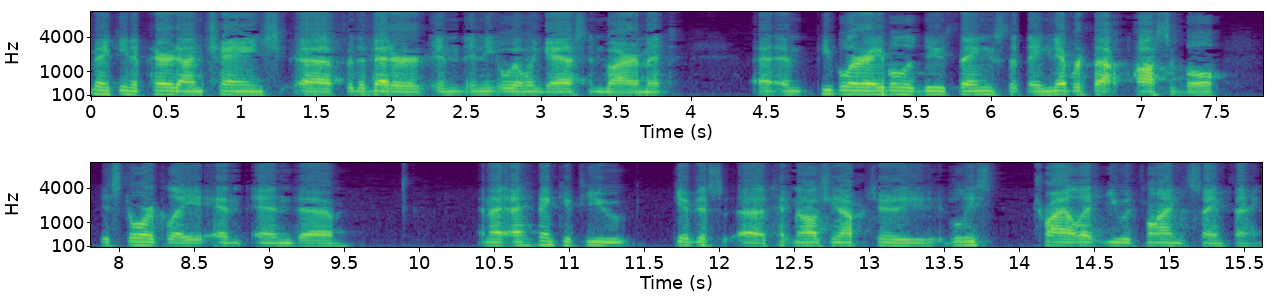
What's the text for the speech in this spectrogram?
making a paradigm change uh, for the better in, in, the oil and gas environment. Uh, and people are able to do things that they never thought possible historically. And, and, uh, and I, I, think if you give this uh, technology an opportunity, at least trial it, you would find the same thing.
